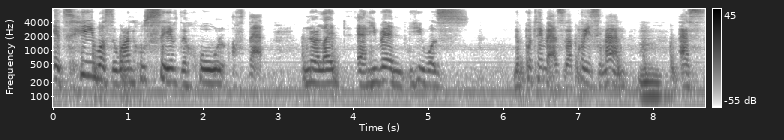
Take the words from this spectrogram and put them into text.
it's he was the one who saved the whole of that. No, like, and he went, he was, they put him as a crazy man, Mhm. as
